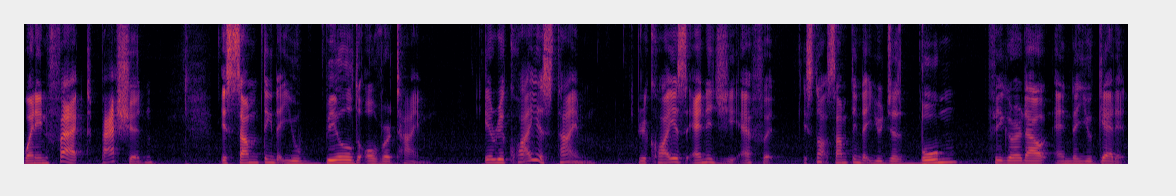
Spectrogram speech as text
when in fact, passion is something that you build over time. It requires time, it requires energy, effort. It's not something that you just boom, figure it out, and then you get it.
